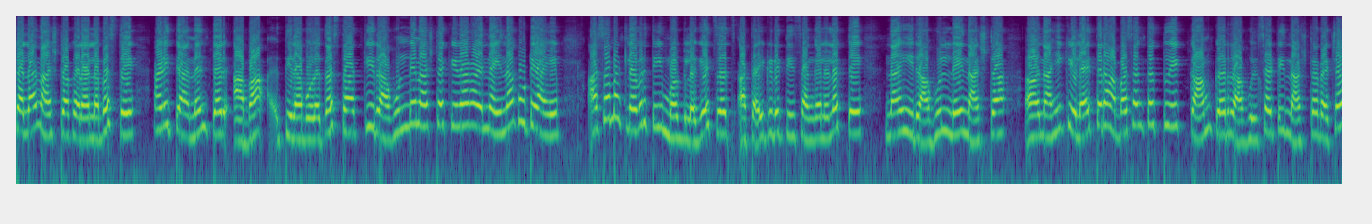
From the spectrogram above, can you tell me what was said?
कला नाश्ता करायला बसते आणि त्यानंतर आबा तिला बोलत असतात की राहुलने नाश्ता केला नाही ना कुठे आहे? असं म्हटल्यावर ती मग लगेचच आता इकडे ती सांगायला लागते नाही राहुलने नाश्ता नाही केलाय. तर आबा सांगतात तू एक काम कर राहुलसाठी नाश्ता त्याच्या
